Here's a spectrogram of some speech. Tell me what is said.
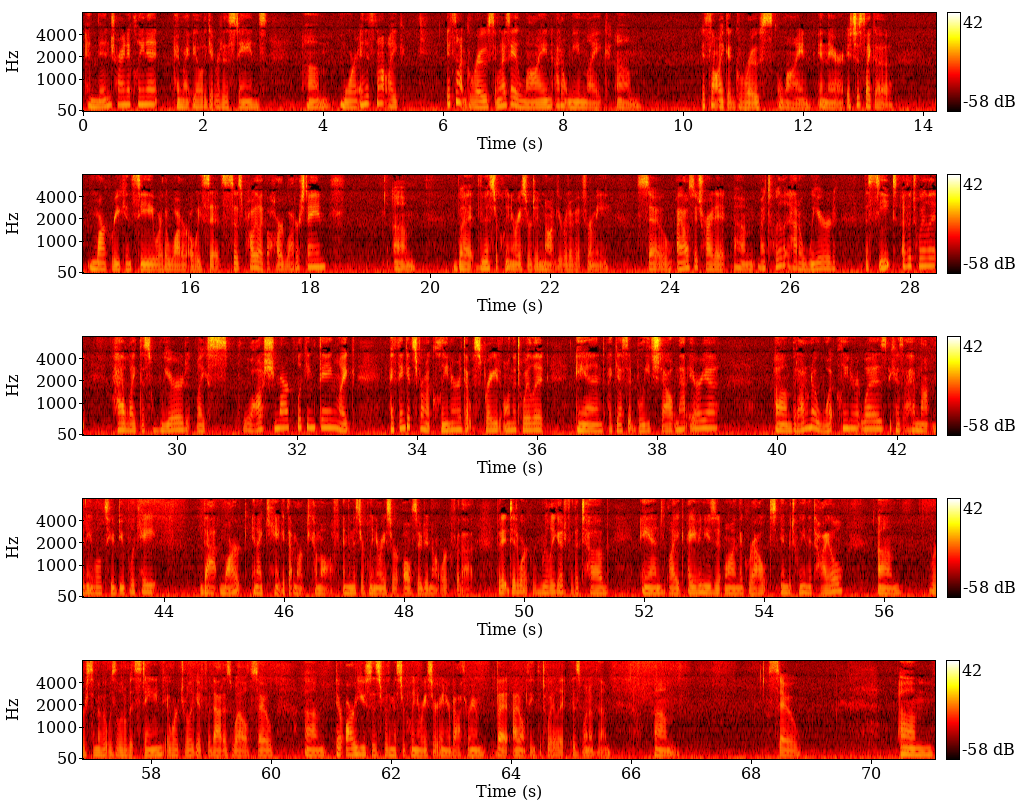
and then trying to clean it i might be able to get rid of the stains um, more. And it's not like it's not gross and when i say line i don't mean like um, it's not like a gross line in there. It's just like a mark where you can see where the water always sits. So it's probably like a hard water stain. Um, but the Mr. Clean Eraser did not get rid of it for me. So I also tried it. Um, my toilet had a weird, the seat of the toilet had like this weird, like splosh mark looking thing. Like, I think it's from a cleaner that was sprayed on the toilet, and I guess it bleached out in that area. Um, but I don't know what cleaner it was because I have not been able to duplicate that mark and I can't get that mark to come off. And the Mr. Clean Eraser also did not work for that. But it did work really good for the tub and like I even used it on the grout in between the tile um, where some of it was a little bit stained. It worked really good for that as well. So um, there are uses for the Mr. Clean Eraser in your bathroom, but I don't think the toilet is one of them. Um, so um,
